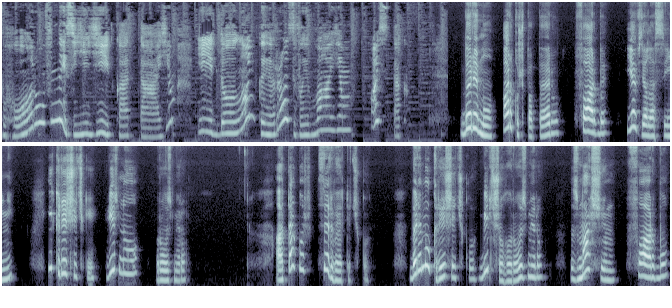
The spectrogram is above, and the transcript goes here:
Вгору вниз її катаєм і долоньки розвиваєм. Ось так. Беремо аркуш паперу, фарби, я взяла сині і кришечки різного розміру, а також серветочку. Беремо кришечку більшого розміру, змащуємо фарбу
